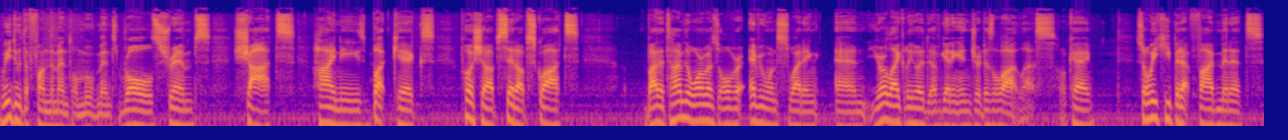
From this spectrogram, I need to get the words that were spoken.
We do the fundamental movements rolls, shrimps, shots, high knees, butt kicks, push ups, sit ups, squats. By the time the warm up's over, everyone's sweating, and your likelihood of getting injured is a lot less, okay? So we keep it at five minutes.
